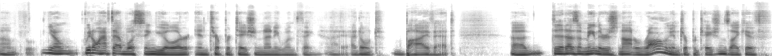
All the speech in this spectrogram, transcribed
Um, you know, we don't have to have a singular interpretation on any one thing. I, I don't buy that. Uh, that doesn't mean there's not wrong interpretations. Like if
